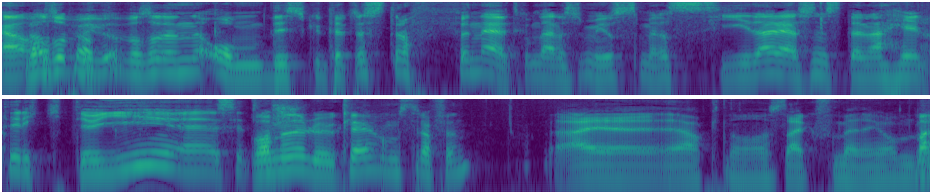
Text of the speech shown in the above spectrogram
Ja, altså, altså Den omdiskuterte straffen Jeg vet ikke om det er så mye mer å si der. Jeg syns den er helt riktig å gi. Hva mener du, Clay, om straffen? Nei, jeg har ikke noe sterk formening om det.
